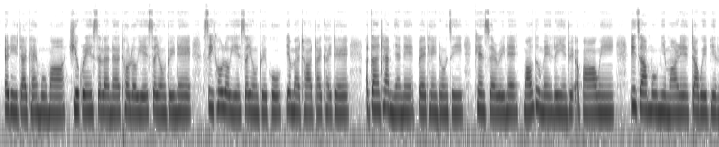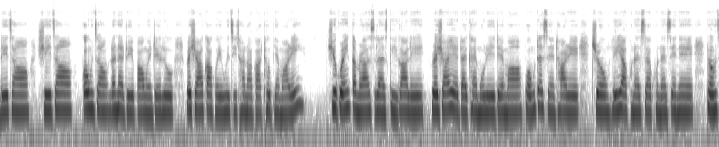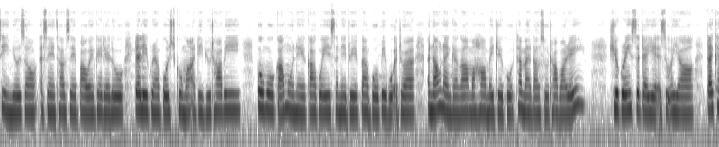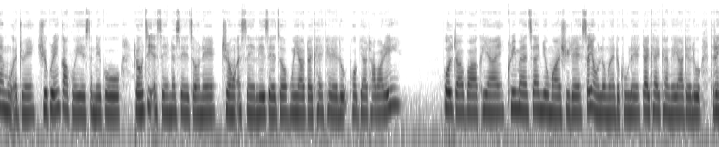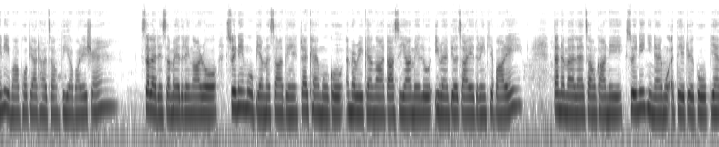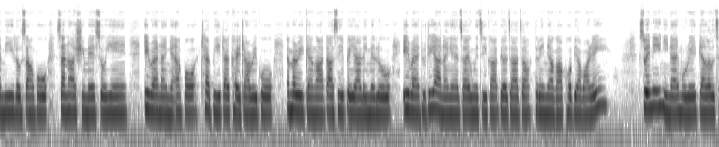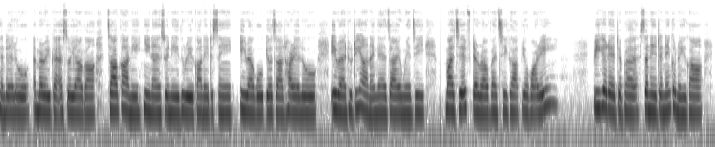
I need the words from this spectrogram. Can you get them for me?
အဲ့ဒီတိုက်ခိုက်မှုမှာယူကရိန်းစစ်လက်နက်ထုတ်လုပ်ရေးစက်ရုံတွေနဲ့စီထုတ်လုပ်ရေးစက်ရုံတွေကိုပြစ်မှတ်ထားတိုက်ခိုက်တဲ့အတန်ထက်မြန်တဲ့ပဲထိန်ထုံးကြီးခင်ဆယ်ရီနဲ့မောင်းသူမဲလေရင်တွေအပါအဝင်တိကျမှုမြင့်မားတဲ့တာဝေးပြည်လေးချောင်းရေချောင်းကုန်းချောင်းလက်နက်တွေပါဝင်တယ်လို့ရုရှားကာကွယ်ရေးဝန်ကြီးဌာနကထုတ်ပြန်ပါတယ်။ ယူကရိန်းသမ္မတဇလန်စကီကလည်းရုရှားရဲ့တိုက်ခိုက်မှုတွေထဲမှာဘုံတက်ဆင်ထားတဲ့ဒရုန်း489စင်းနဲ့ဒုံးကျည်မျိုးစုံအစင်60ပါဝင်ခဲ့တယ်လို့ Telegram post ခုမှအတည်ပြုထားပြီးပုံမကောင်းမွန်တဲ့ကာကွယ်စနစ်တွေပံ့ပိုးပေးဖို့အတွက်အနောက်နိုင်ငံကမဟာမိတ်တွေကိုထပ်မံတောင်းဆိုထားပါတယ်။ ယူကရိန်းစစ်တပ်ရဲ့အဆိုအရတိုက်ခတ်မှုအတွင်းယူကရိန်းကာကွယ်ရေးစနစ်ကိုဒုံးကျည်အစင်20ကျော်နဲ့ဒရုန်းအစင်40ကျော်ဝင်ရောက်တိုက်ခိုက်ခဲ့တယ်လို့ဖော်ပြထားပါတယ်။ပိုလ်တာဗာခရိုင်ခရီမန်ဆန်မြို့မှာရှိတဲ့စက်ရုံလုပ်ငန်းတစ်ခုလည်းတိုက်ခိုက်ခံခဲ့ရတယ်လို့သတင်းတွေမှာဖော်ပြထားကြောင်းသိရပါတယ်ရှင်။ဆက်လက်တင်ဆက်မယ့်သတင်းကတော့ဆွေးနွေးမှုပြန်မစခင်တိုက်ခိုက်မှုကိုအမေရိကန်ကတားဆီးရမယ်လို့အီရန်ပြောကြားတဲ့သတင်းဖြစ်ပါတယ်။ တန်နမန်လန်းကြောင်းကနေဆွေးနွေးညှိနှိုင်းမှုအသစ်တွေကိုပြန်ပြီးလှုပ်ဆောင်ဖို့ဆန္ဒရှိမယ်ဆိုရင်အီရန်နိုင်ငံအပေါ်ထပ်ပြီးတိုက်ခိုက်တာတွေကိုအမေရိကန်ကတားဆီးပေးရလိမ့်မယ်လို့အီရန်ဒုတိယနိုင်ငံသားဝန်ကြီးကပြောကြားကြောင်းသတင်းများကဖော်ပြပါရယ်ဆွေးနွေးညှိနှိုင်းမှုတွေပြန်လုပ်ချင်တယ်လို့အမေရိကန်အစိုးရကဂျာကနေညှိနှိုင်းဆွေးနွေးသူတွေကနေတဆင့်အီရန်ကိုပြောကြားထားတယ်လို့အီရန်ဒုတိယနိုင်ငံသားဝန်ကြီးမာဂျစ်ဒရာဗန်ချီကပြောပါတယ်။ ပြီးခဲ့တဲ့တပတ်စနေတနင်္ဂနွေက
